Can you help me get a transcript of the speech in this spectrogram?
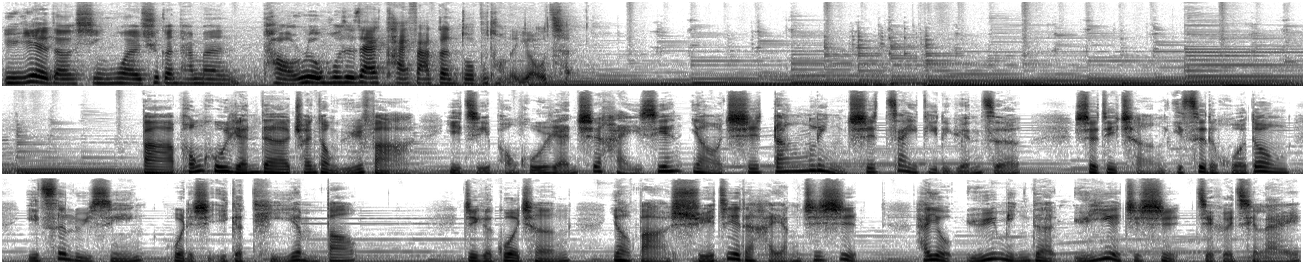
渔业的行为，去跟他们讨论，或是在开发更多不同的游程。把澎湖人的传统语法以及澎湖人吃海鲜要吃当令、吃在地的原则，设计成一次的活动、一次旅行或者是一个体验包。这个过程要把学界的海洋知识，还有渔民的渔业知识结合起来，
